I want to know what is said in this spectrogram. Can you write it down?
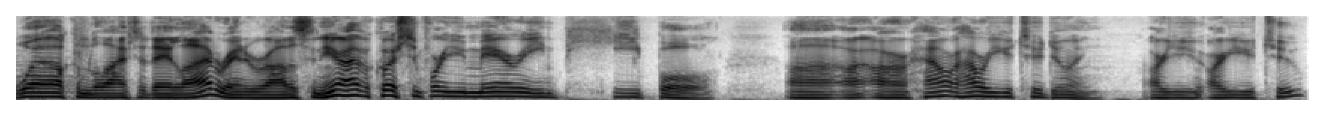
Welcome to Life Today Live. Randy Robison here. I have a question for you, married people. Uh, are, are how how are you two doing? Are you are you two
